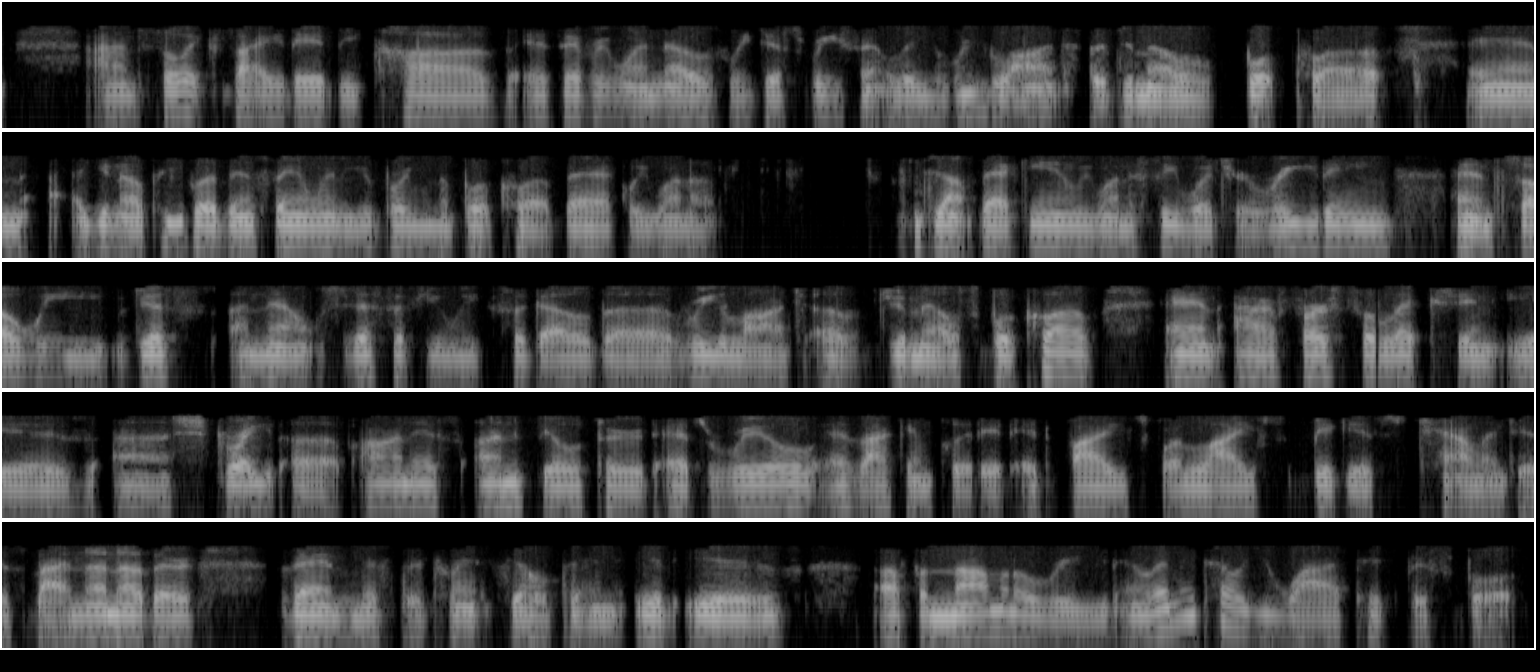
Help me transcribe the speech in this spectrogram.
I'm so excited because, as everyone knows, we just recently relaunched the Jamelle Book Club. And, you know, people have been saying, when are you bring the book club back, we want to jump back in. We want to see what you're reading. And so we just announced just a few weeks ago the relaunch of Jamelle's Book Club. And our first selection is uh, straight up, honest, unfiltered, as real as I can put it, advice for life's biggest challenges by none other than Mr. Trent Shelton. It is a phenomenal read. And let me tell you why I picked this book.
